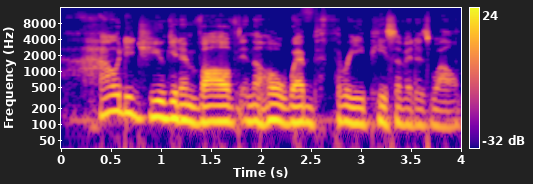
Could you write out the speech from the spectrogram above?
how did you get involved in the whole Web3 piece of it as well?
